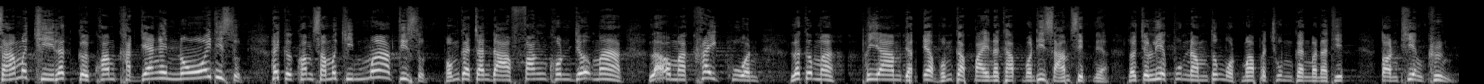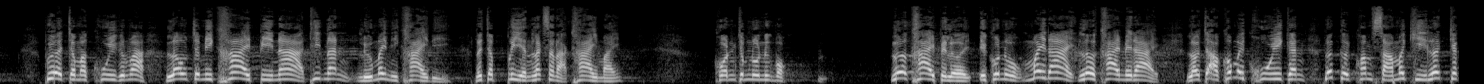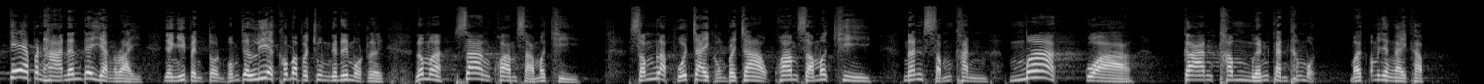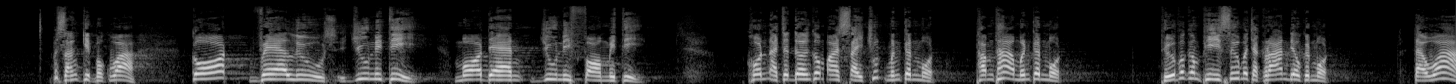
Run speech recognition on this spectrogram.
สามัคคีและเกิดความขัดแย้งให้น้อยที่สุด ให้เกิดความสามัคคีมากที่สุด ผมกับจันดาฟังคนเยอะมาก แล้วเอามาใคร่ครวญแล้วก็มาพยายามอย่างเนี้ยผมกลับไปนะครับ วันที่ 30เนี่ยเราจะเรียกผู้นำทั้งหมดมาประชุมกันวันอาทิตย์ตอนเที่ยงครึ่ง เพื่อจะมาคุยกันว่า เราจะมีค่ายปีหน้าที่นั่นหรือไม่มีค่ายดีเราจะเปลี่ยนลักษณะค่ายไหมคนจำนวนหนึ่งบอก เลิกค่ายไปเลย อีกคนหนึ่งบอกไม่ได้เลิกค่ายไม่ได้ เราจะเอาเขาไม่คุยกัน แล้วเกิดความสามัคคีแล้วจะแก้ปัญหานั้นได้อย่างไร อย่างนี้เป็นต้นผมจะเรียกเขามาประชุมกันได้หมดเลย แล้วมาสร้างความสามัคคีสำหรับหัวใจของพระเจ้า ความสามัคคีนั้นสำคัญมากกว่าการทำเหมือนกันทั้งหมดหมายความว่ายังไงครับ ภาษาอังกฤษบอกว่า God values unity more than uniformity คนอาจจะเดินเข้ามาใส่ชุดเหมือนกันหมด ทำท่าเหมือนกันหมด ถือพระคัมภีร์ซื้อมาจากร้านเดียวกันหมด แต่ว่า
